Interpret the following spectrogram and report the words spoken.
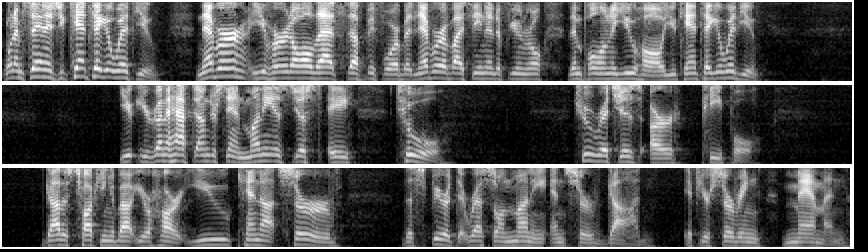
what I'm saying is you can't take it with you. Never, you've heard all that stuff before, but never have I seen at a funeral them pulling a U-Haul. You can't take it with you. You you're going to have to understand money is just a tool. True riches are people. God is talking about your heart. You cannot serve the spirit that rests on money and serve God if you're serving mammon.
